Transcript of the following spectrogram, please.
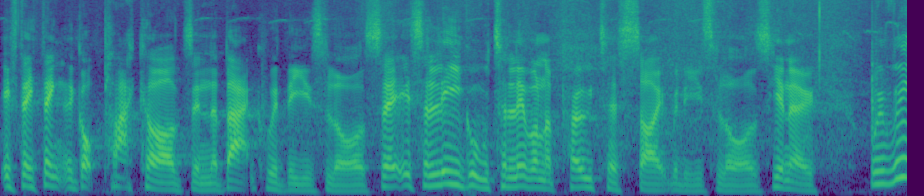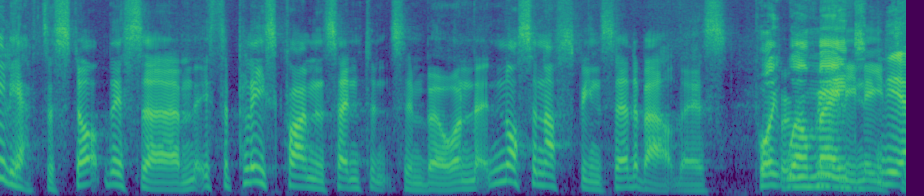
if they think they've got placards in the back with these laws. So it's illegal to live on a protest site with these laws, you know. We really have to stop this. Um, it's the police crime and sentencing bill, and not enough's been said about this. Point But well we really made. need Yeah.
